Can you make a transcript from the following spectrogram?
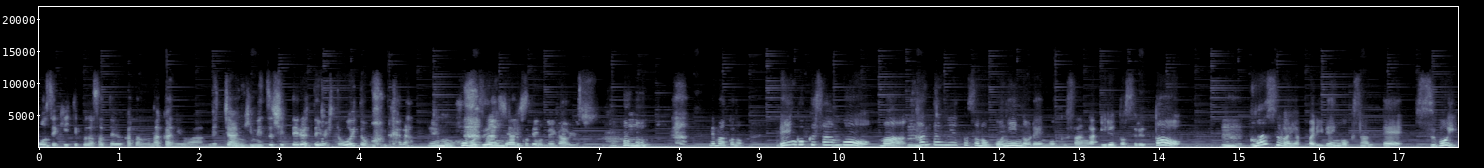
音声聞いてくださってる方の中には、めっちゃ鬼滅知ってるっていう人多いと思うから。ね、もうほぼ全員であることを願うよ。うん。でまあこの煉獄さんもまあうん簡単に言うとその5人の煉獄さんがいるとすると、うん。まずはやっぱり煉獄さんってすごい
